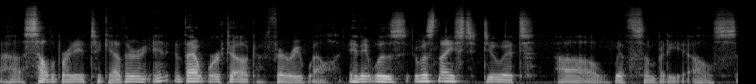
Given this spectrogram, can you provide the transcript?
Uh, celebrated together, and that worked out very well. And it was it was nice to do it uh, with somebody else,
